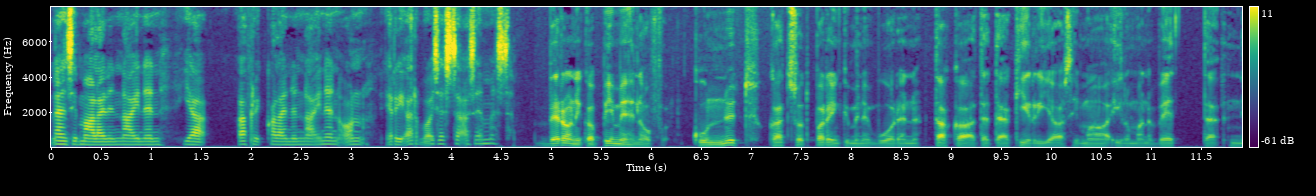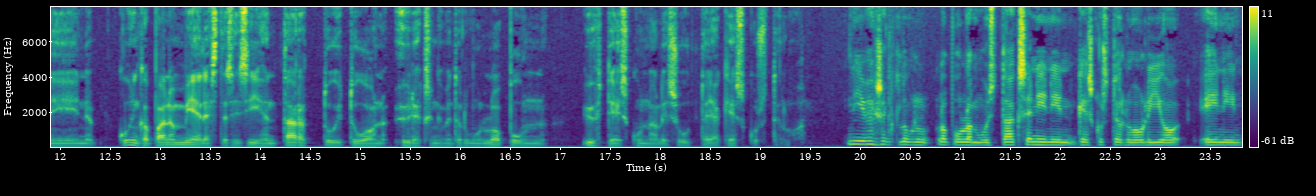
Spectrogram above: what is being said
länsimaalainen nainen ja afrikkalainen nainen on eriarvoisessa asemassa. Veronika Pimenov, kun nyt katsot parinkymmenen vuoden takaa tätä kirjaasi Maa ilman vettä, niin kuinka paljon mielestäsi siihen tarttui tuon 90-luvun lopun yhteiskunnallisuutta ja keskustelua? Niin 90-luvun lopulla muistaakseni niin keskustelu oli jo ei niin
